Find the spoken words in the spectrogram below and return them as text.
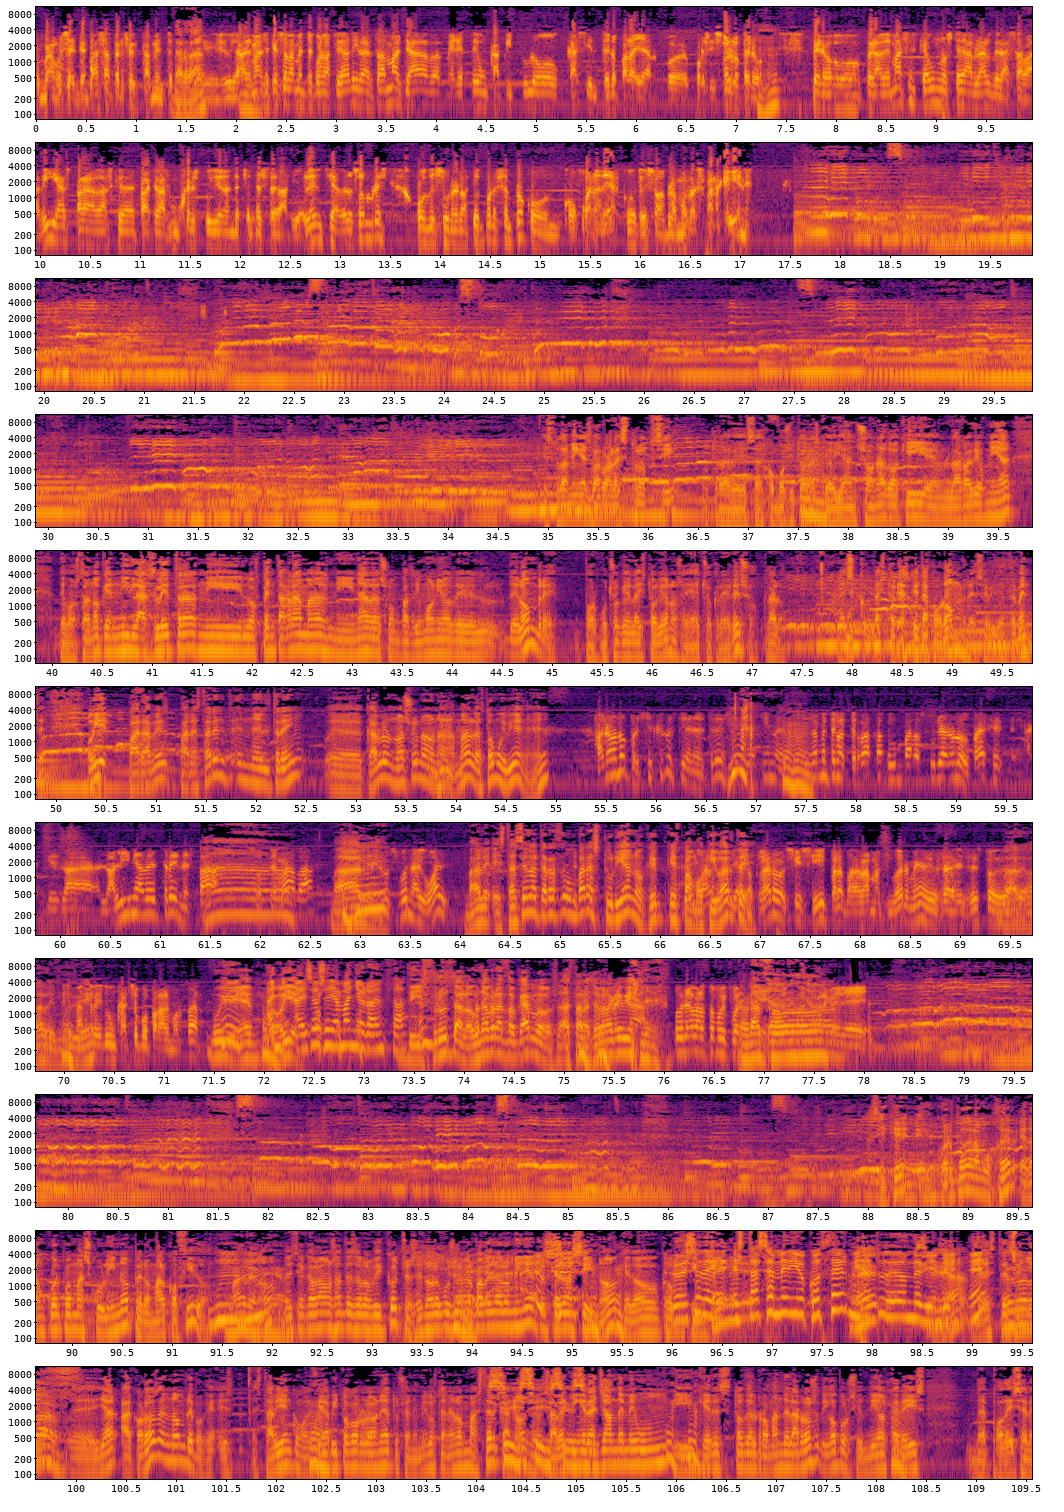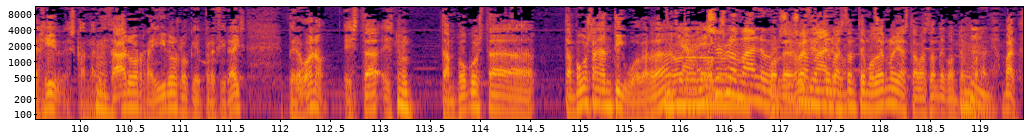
Vamos, se te pasa perfectamente. ¿Verdad? porque, además es que solamente con la ciudad y las damas ya merece un capítulo casi entero para allá por, por sí solo, pero, pero pero además es que aún nos queda hablar de las abadías para las que para que las mujeres pudieran defenderse de la violencia de los hombres o de su relación, por ejemplo, con, con Juana de Arco. De eso hablamos la semana que viene. También es Bárbara Strozzi, otra de esas compositoras que hoy han sonado aquí en la radio mía, demostrando que ni las letras, ni los pentagramas, ni nada son patrimonio del, del hombre. Por mucho que la historia nos haya hecho creer eso, claro. La, es- la historia escrita por hombres, evidentemente. Oye, para ver, para estar en, en el tren, eh, Carlos, no ha sonado nada mal, ha estado muy bien, ¿eh? Ah, no, no, pero si es que no estoy en el tren, sí estoy aquí en- precisamente en la terraza de un bar asturiano. Lo que pasa es que, que la, la línea del tren está Ah, soterrada, vale. pero suena igual. Vale, estás en la terraza de un bar asturiano, ¿qué, qué es para motivarte? Claro, sí, sí, para, para motivarme. O sea, es esto. Vale, vale, muy me ha bien. traído un cachopo para almorzar. Muy bien, A- oye, a eso se llama añoranza. disfrútalo. Un abrazo, Carlos. Hasta la semana que viene. Un abrazo muy fuerte. Abrazo. Que el cuerpo de la mujer era un cuerpo masculino, pero mal cocido. Madre ¿no? mía. ¿Ves que hablábamos antes de los bizcochos? ¿eh? No le pusieron el papel de aluminio, entonces quedó así, ¿no? Quedó como Pero eso de pene. estás a medio cocer, mira ¿Eh? tú de dónde viene. Ya, ¿eh? este Es señor, eh, ya, acordaos del nombre, porque es- está bien, como decía Ah. Vito Corleone, a tus enemigos tenerlos más cerca, Sí, ¿no? sí, Saber sí, quién era Jean de Meun y que eres todo el román del arroz, digo, por si un día os queréis, eh, podéis elegir, escandalizaros, reíros, lo que prefiráis. Pero bueno, esta, esto tampoco está, tampoco es tan antiguo, ¿verdad? No, Ya, no, no, eso es lo no. malo. Por es lo desgracia, es malo. bastante moderno y hasta bastante contemporáneo. Vale.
